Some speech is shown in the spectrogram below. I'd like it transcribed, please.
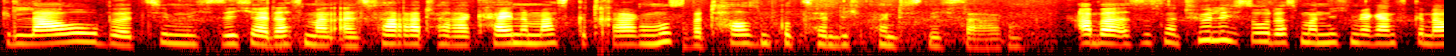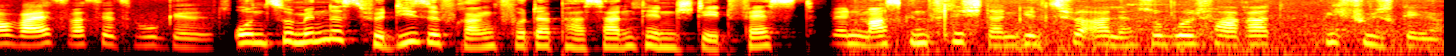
glaube ziemlich sicher, dass man als Fahrradfahrer keine Maske tragen muss, aber tausendprozentig könnte ich es nicht sagen. Aber es ist natürlich so, dass man nicht mehr ganz genau weiß, was jetzt wo gilt. Und zumindest für diese Frankfurter Passantin steht fest, wenn Maskenpflicht, dann gilt es für alle, sowohl Fahrrad wie Fußgänger.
